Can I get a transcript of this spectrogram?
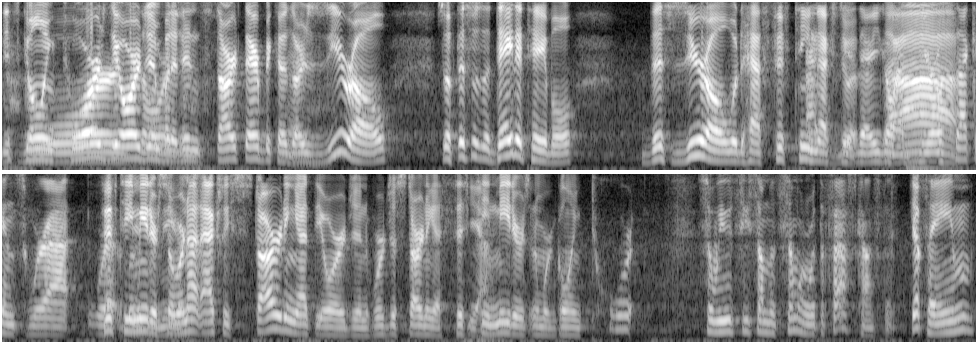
It's going towards, Towards the the origin, but it didn't start there because our zero. So if this was a data table, this zero would have 15 at next to it. There you go. At Ah. zero seconds, we're at we're at 15 meters. So we're not actually starting at the origin. We're just starting at 15 Yeah. meters and we're going toward. So we would see something similar with the fast constant. Yep. Same,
